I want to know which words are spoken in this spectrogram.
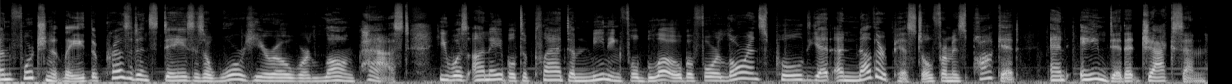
Unfortunately, the president's days as a war hero were long past. He was unable to plant a meaningful blow before Lawrence pulled yet another pistol from his pocket and aimed it at Jackson.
